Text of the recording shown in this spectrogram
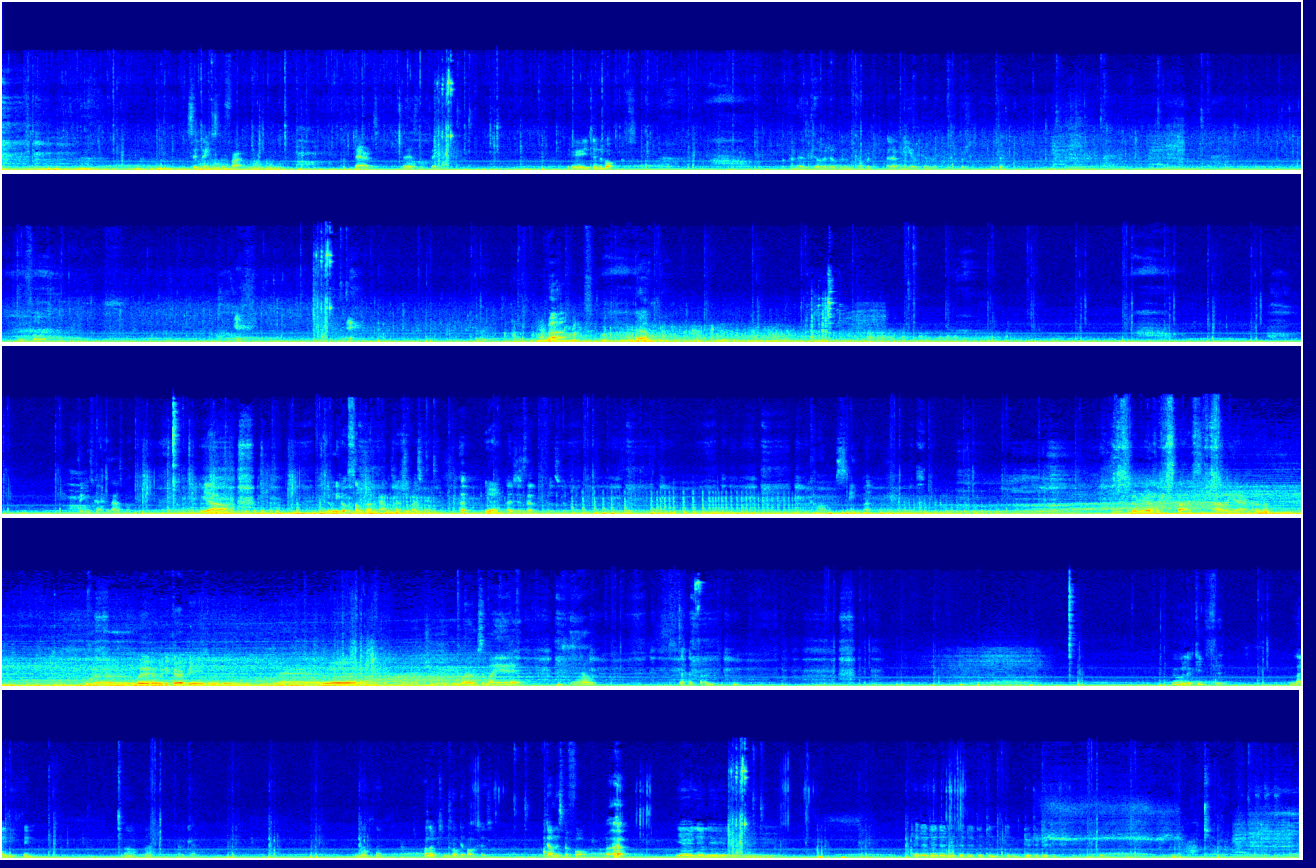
Sit next to the fire. There it is. There's the thing. Hey, it's in the box. And there's a cupboard open in the cupboard. Uh, Let me open the cupboard. Okay. Move forward. Bruh. Yeah? I think this guy has asthma. Yeah. He's only got some kind of That was actually condition. quite. Yeah. I just had the stuff. Can't see that. It's a bit weird, like a spice. Oh yeah, I I don't know. know. Whoa. The Kirby. Woo. Whoa. Gee, worms in my ear. Ow. The headphone. Ooh, look, it's the lady thing. Oh, no. Okay. Nothing? Oh, no, it's in the box. boxes. Done this before. Yeah, li, li, li.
